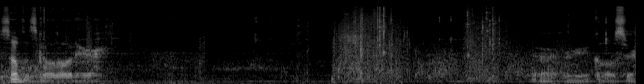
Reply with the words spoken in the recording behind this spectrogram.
Something's going on here. Alright, we're getting closer.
